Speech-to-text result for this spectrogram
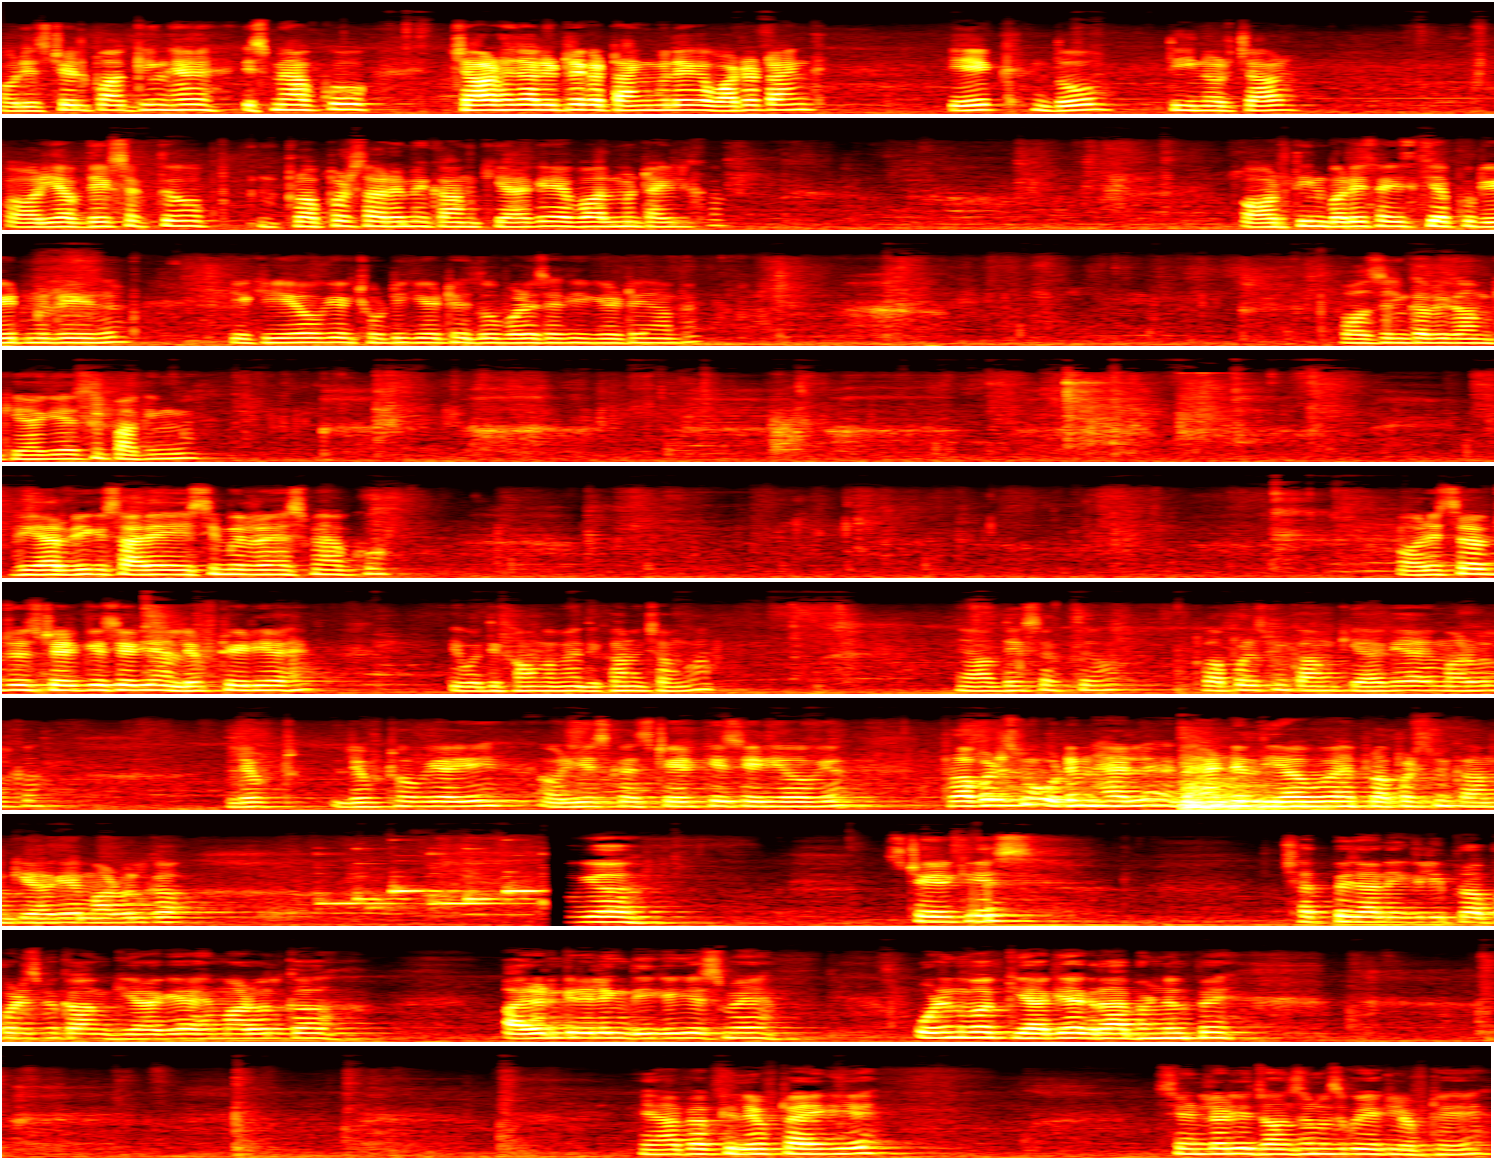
और ये स्टील पार्किंग है। इसमें आपको चार हज़ार लीटर का टैंक मिलेगा वाटर टैंक एक, दो, तीन और चार। और ये आप देख सकते हो प्रॉपर सारे में काम किया गया है वॉल में टाइल का। और तीन बड़े साइज़ की आपको गेट मिल रही है इधर। एक ये हो गया, एक छोटी गेट है। दो बड़े साइज़ की गेट है यहाँ पे। फॉल का भी काम किया गया है इसमें पार्किंग में। वी के सारे एसी मिल रहे हैं इसमें आपको। और इस तरफ़ जो स्टेट केस एरिया है, लिफ्ट एरिया है, ये वो दिखाऊँगा मैं, दिखाना चाहूँगा। यहाँ आप देख सकते हो, प्रॉपर इसमें काम किया गया है मार्बल का। लिफ्ट लिफ्ट हो गया ये, और ये इसका स्टेयर केस एरिया हो गया। प्रॉपर इसमें वुडन हैंडल दिया हुआ है, प्रॉपर इसमें काम किया गया है मार्बल का। हो गया स्टेयर केस। छत पे जाने के लिए प्रॉपर इसमें काम किया गया है। मार्बल का आयरन की रेलिंग दी गई है इसमें। वुडन वर्क किया गया ग्राफ हैंडल पे। यहाँ पे आपकी लिफ्ट आएगी ये। सेंटलर ये जॉनसन में से कोई एक लिफ्ट है ये।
